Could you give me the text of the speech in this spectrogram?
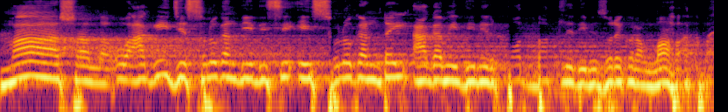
মাশাল্লাহ ও আগেই যে স্লোগান দিয়ে দিছে, এই স্লোগানটাই আগামী দিনের পথ বাতলে দিবে। জোরে করে আল্লাহ আকবার।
